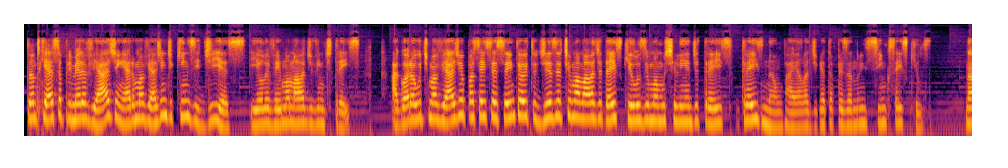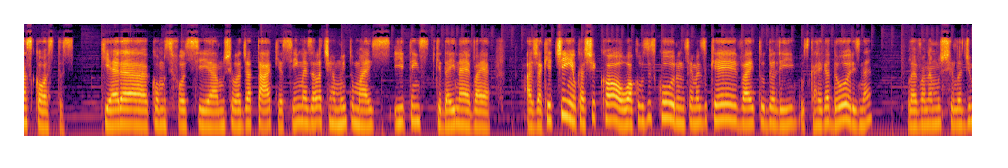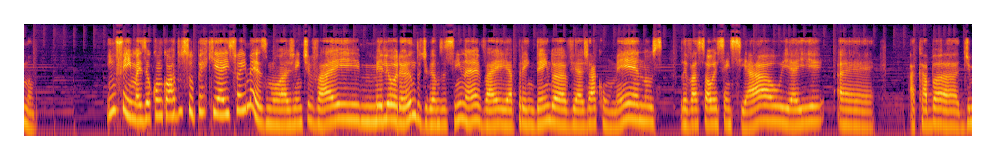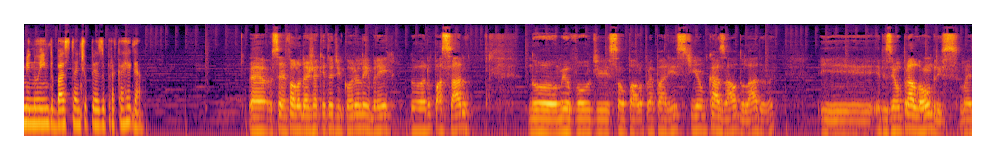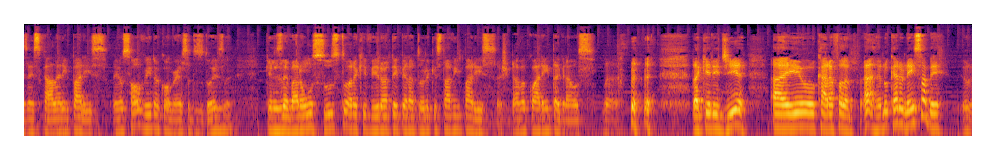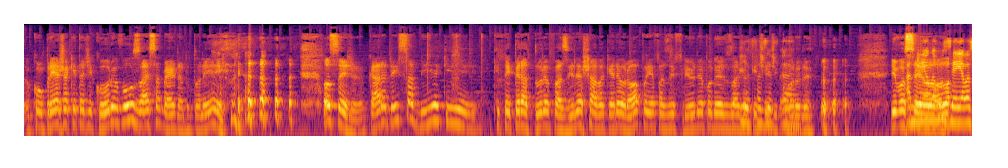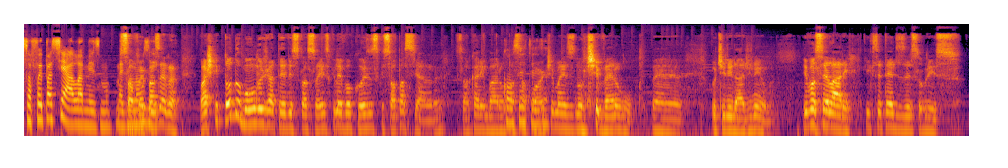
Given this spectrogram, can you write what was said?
Tanto que essa primeira viagem era uma viagem de 15 dias e eu levei uma mala de 23. Agora, a última viagem, eu passei 68 dias e eu tinha uma mala de 10 quilos e uma mochilinha de 3. 3 não, vai, ela devia estar tá pesando uns 5, 6 quilos nas costas. Que era como se fosse a mochila de ataque, assim, mas ela tinha muito mais itens, que daí, né, vai a, jaquetinha, o cachecol, o óculos escuro, não sei mais o que, vai tudo ali, os carregadores, né? Leva na mochila de mão. Enfim, mas eu concordo super que é isso aí mesmo. A gente vai melhorando, digamos assim, né? Vai aprendendo a viajar com menos, levar só o essencial e aí é, acaba diminuindo bastante o peso para carregar. É, você falou da jaqueta de couro, eu lembrei do ano passado, no meu voo de São Paulo para Paris, tinha um casal do lado, né? E eles iam para Londres, mas a escala era em Paris. Aí eu só ouvi na conversa dos dois, né? Que eles levaram um susto na hora que viram a temperatura que estava em Paris. Acho que estava 40 graus na... naquele dia. Aí o cara falando: Ah, eu não quero nem saber. Eu, eu comprei a jaqueta de couro, eu vou usar essa merda, não tô nem aí. Ou seja, o cara nem sabia que, que temperatura fazia, ele achava que era Europa, ia fazer frio e ia poder usar a jaquetinha fazer, de couro, é. né? e você? A minha eu não usei, ela só foi passear lá mesmo, mas só eu não foi usei. Passear, não. Eu acho que todo mundo já teve situações que levou coisas que só passearam, né? Só carimbaram o passaporte, certeza. mas não tiveram é, utilidade nenhuma. E você, Lari, o que, que você tem a dizer sobre isso?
